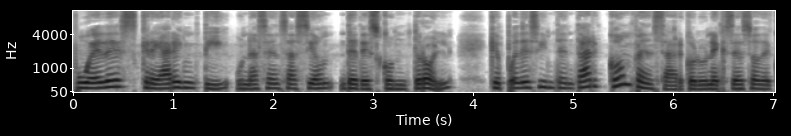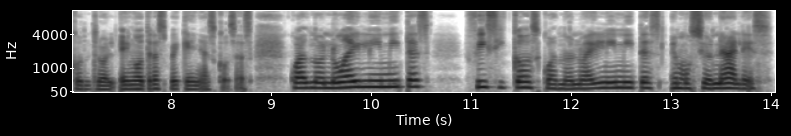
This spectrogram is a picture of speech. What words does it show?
puedes crear en ti una sensación de descontrol que puedes intentar compensar con un exceso de control en otras pequeñas cosas. Cuando no hay límites físicos, cuando no hay límites emocionales,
